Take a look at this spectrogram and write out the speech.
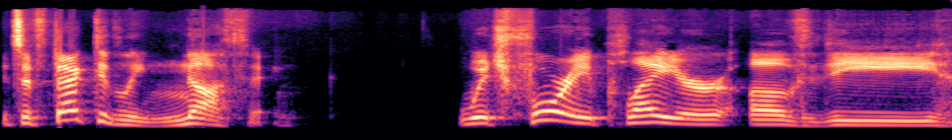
It's effectively nothing, which for a player of the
